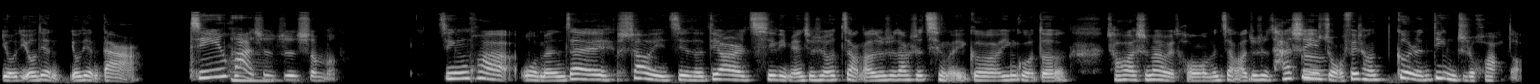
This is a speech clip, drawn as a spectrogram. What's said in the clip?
有有点有点大。精英化是指什么？精化，我们在上一季的第二期里面其实有讲到，就是当时请了一个英国的插画师麦伟彤，我们讲到就是它是一种非常个人定制化的，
